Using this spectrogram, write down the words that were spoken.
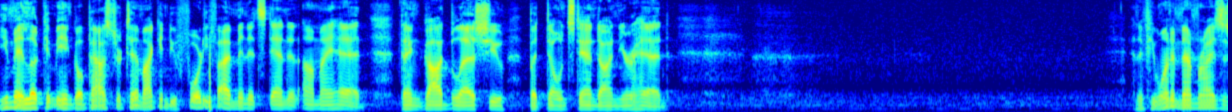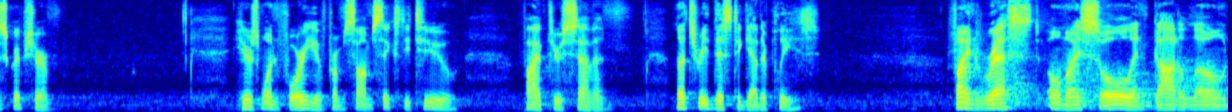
You may look at me and go, Pastor Tim, I can do 45 minutes standing on my head. Then God bless you, but don't stand on your head. And if you want to memorize the scripture, here's one for you from Psalm 62, 5 through 7. Let's read this together, please. Find rest, O my soul, in God alone.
